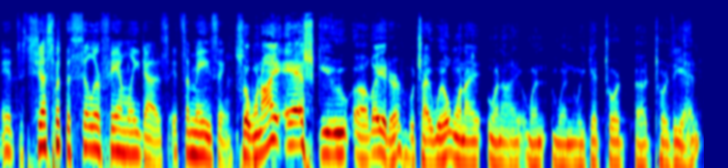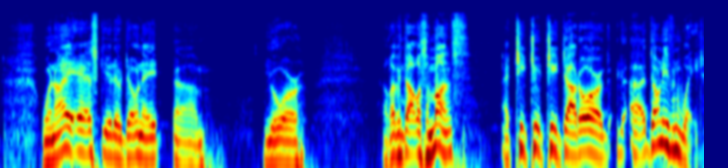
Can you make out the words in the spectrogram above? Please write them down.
it's just what the Siller family does. It's amazing. So when I ask you uh, later, which I will when I when I when when we get toward uh, toward the end, when I ask you to donate um, your $11 a month at t2t.org. Uh, don't even wait.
